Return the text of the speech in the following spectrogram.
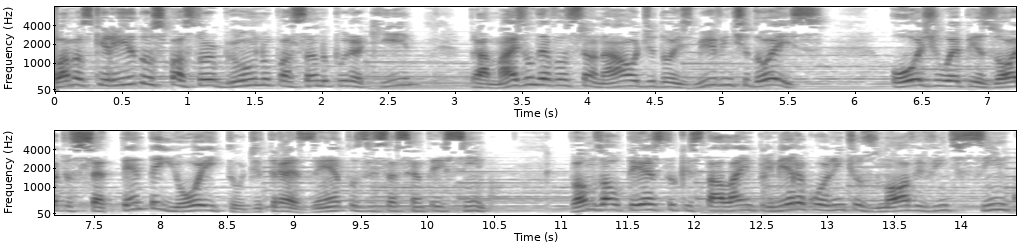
Olá, meus queridos, Pastor Bruno passando por aqui para mais um devocional de 2022. Hoje, o episódio 78 de 365. Vamos ao texto que está lá em 1 Coríntios 9, 25.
